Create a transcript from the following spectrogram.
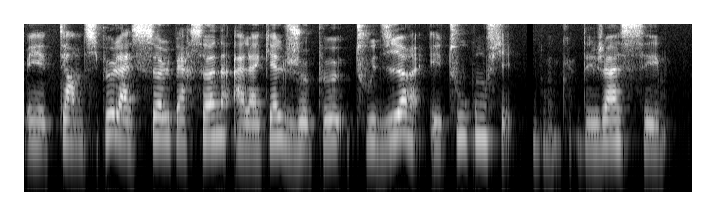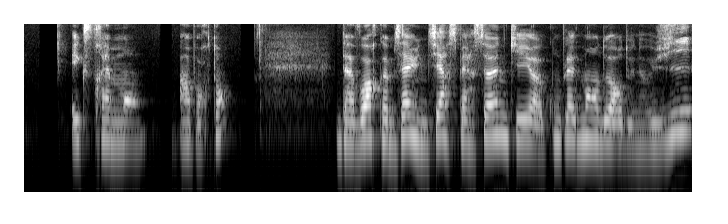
Mais t'es un petit peu la seule personne à laquelle je peux tout dire et tout confier. Donc, déjà, c'est extrêmement important d'avoir comme ça une tierce personne qui est euh, complètement en dehors de nos vies,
